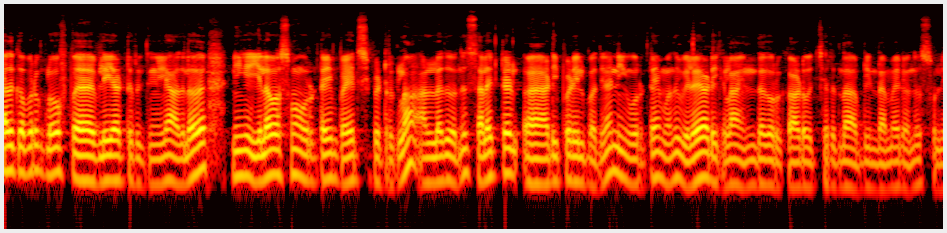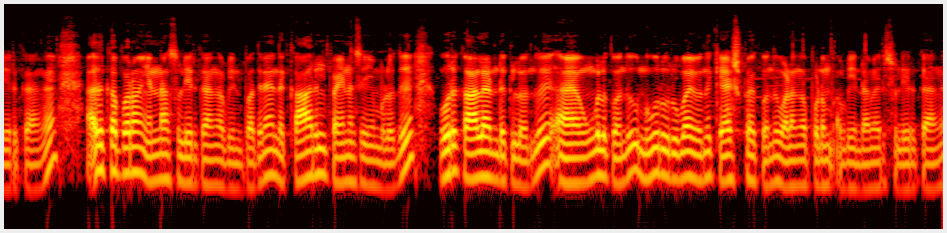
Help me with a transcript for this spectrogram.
அதுக்கப்புறம் க்ளோவ் விளையாட்டு இருக்குங்களா அதில் நீங்கள் இலவசமாக ஒரு டைம் பயிற்சி பெற்றுக்கலாம். அல்லது வந்து செலக்டட் அடிப்படையில் பார்த்தீங்கன்னா நீங்கள் ஒரு டைம் வந்து விளையாடிக்கலாம். இந்த ஒரு கார்டு வச்சுருந்தா அப்படின்ற மாதிரி வந்து சொல்லியிருக்காங்க. அதுக்கப்புறம் என்ன சொல்லியிருக்காங்க அப்படின்னு பார்த்தீங்கன்னா இந்த காரில் பயணம் செய்யும் பொழுது ஒரு காலாண்டுக்குள் வந்து உங்களுக்கு வந்து நூறு ரூபாய் வந்து கேஷ்பேக் வந்து வழங்கப்படும் அப்படின்ற மாதிரி சொல்லியிருக்காங்க.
